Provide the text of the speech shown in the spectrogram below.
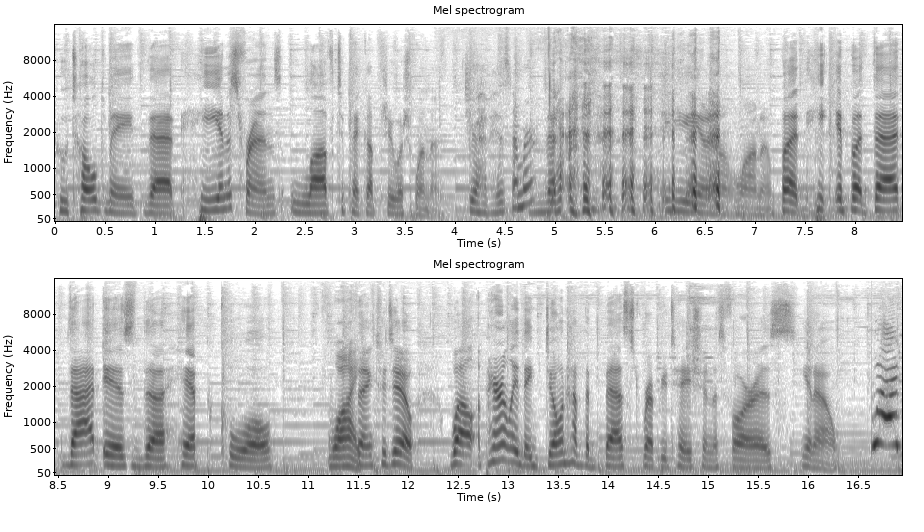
who told me that he and his friends love to pick up Jewish women. Do you have his number? you don't want to, but he, but that that is the hip, cool Why? thing to do. Well, apparently they don't have the best reputation as far as you know. What?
